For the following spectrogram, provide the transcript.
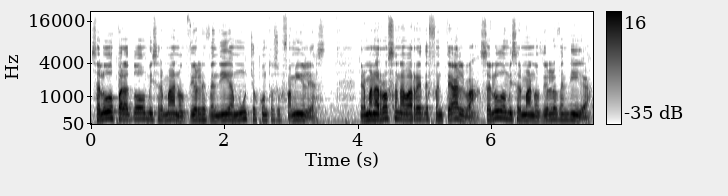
saludos para todos mis hermanos, Dios les bendiga mucho junto a sus familias. Mi hermana Rosa Navarrete de Fuente Alba, saludos mis hermanos, Dios los bendiga.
